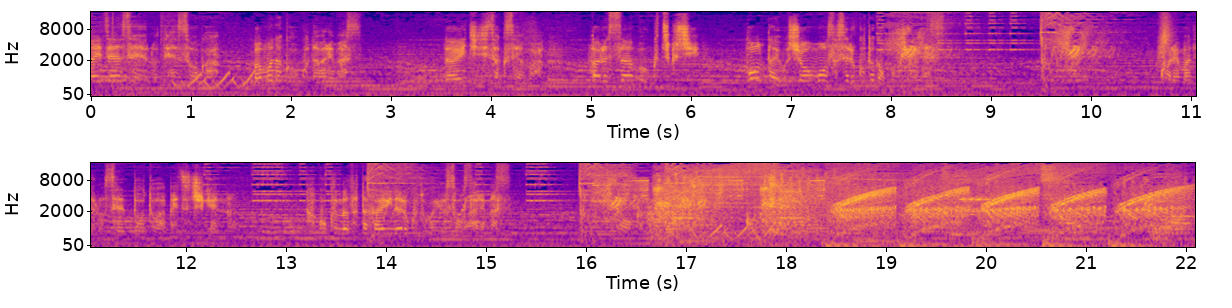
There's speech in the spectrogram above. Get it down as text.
最前線への転送が間もなく行われます。第一次作戦はパルスアームを駆逐し本体を消耗させることが目標です。これまでの戦闘とは別次元の過酷な戦いになることが予想されます。どうか。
